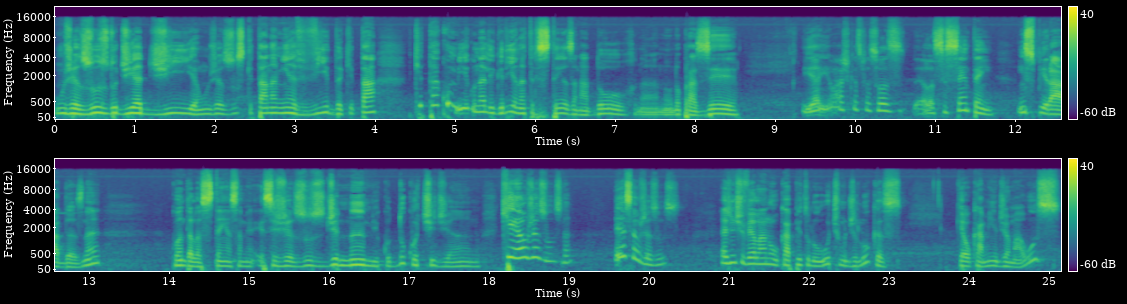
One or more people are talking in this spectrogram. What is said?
um Jesus do dia a dia, um Jesus que está na minha vida, que está que tá comigo na alegria, na tristeza, na dor, na, no, no prazer. E aí eu acho que as pessoas elas se sentem inspiradas, né? quando elas têm essa, esse Jesus dinâmico do cotidiano, que é o Jesus, né? Esse é o Jesus. A gente vê lá no capítulo último de Lucas, que é o caminho de Emaús,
